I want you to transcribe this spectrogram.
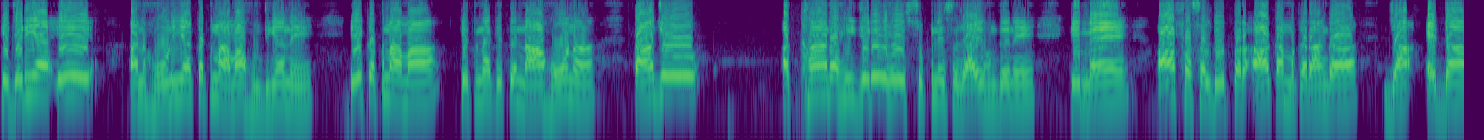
ਕਿ ਜਿਹੜੀਆਂ ਇਹ ਅਨਹੋਣੀਆਂ ਘਟਨਾਵਾਂ ਹੁੰਦੀਆਂ ਨੇ, ਇਹ ਘਟਨਾਵਾਂ ਕਿਤੇ ਨਾ ਕਿਤੇ ਨਾ ਹੋਣ, ਤਾਂ ਜੋ ਅੱਖਾਂ ਰਾਹੀਂ ਜਿਹੜੇ ਇਹ ਸੁਪਨੇ ਸਜਾਏ ਹੁੰਦੇ ਨੇ ਕਿ ਮੈਂ ਆਹ ਫਸਲ ਦੇ ਉੱਪਰ ਆਹ ਕੰਮ ਕਰਾਂਗਾ ਜਾਂ ਐਦਾਂ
